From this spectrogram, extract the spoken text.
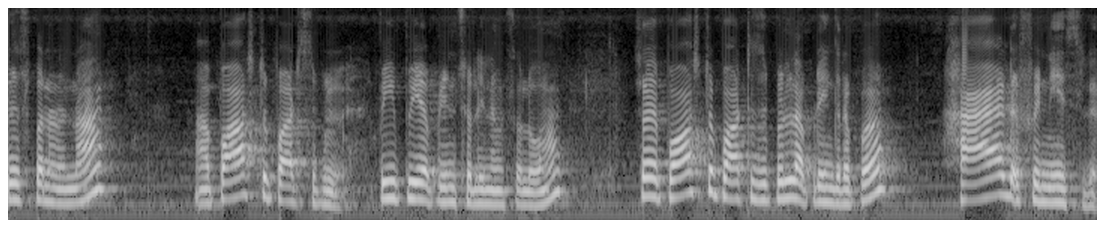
யூஸ் பண்ணணும்னா பாஸ்ட் பார்ட்டிசிபிள் பிபி அப்படின்னு சொல்லி நம்ம சொல்லுவோம். ஸோ பாஸ்ட் பார்ட்டிசிபிள் அப்படிங்கிறப்போ ஹேட் ஃபினிஷ்டு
